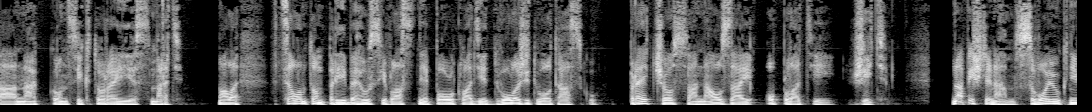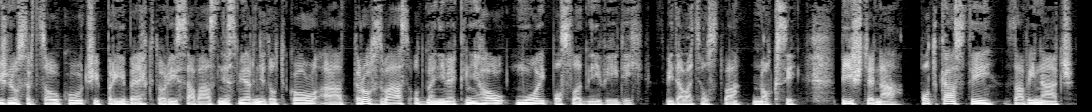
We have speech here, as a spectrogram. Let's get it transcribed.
a na konci ktorej je smrť. No ale v celom tom príbehu si vlastne Paul dôležitú otázku. Prečo sa naozaj oplatí žiť? Napíšte nám svoju knižnú srdcovku či príbeh, ktorý sa vás nesmierne dotkol a troch z vás odmeníme knihou Môj posledný výdych z vydavateľstva Noxy. Píšte na podcasty zavináč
